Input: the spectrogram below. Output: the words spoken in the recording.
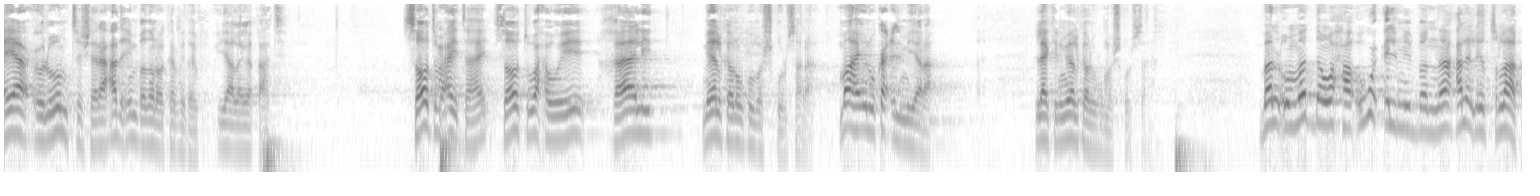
ayaa culuumta shareecada in badanoo ka mid a yaa laga qaatay. Sababtu maxay tahay? Sababtu waxa weeye khaalid meel kanuu ku mashquulsanaa. Ma aha inuu ka cilmi yaraa laakiin meel kanuu ku mashquulsanaa. Bal ummaddan waxaa ugu cilmi badnaa cala aliطlaaq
